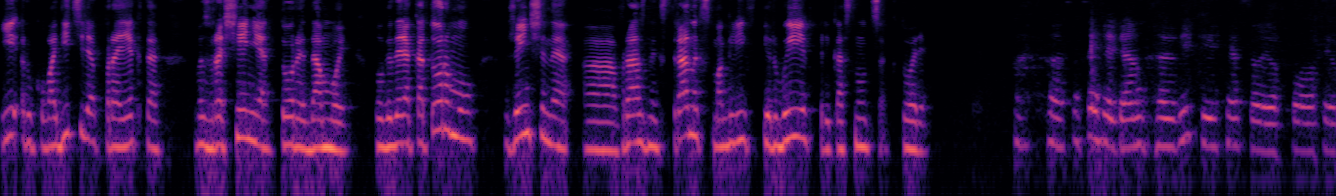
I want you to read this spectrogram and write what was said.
и руководителя проекта «Возвращение Торы домой», благодаря которому женщины а, в разных странах смогли впервые прикоснуться к Торе. Uh, thank you again, Vicky, for her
